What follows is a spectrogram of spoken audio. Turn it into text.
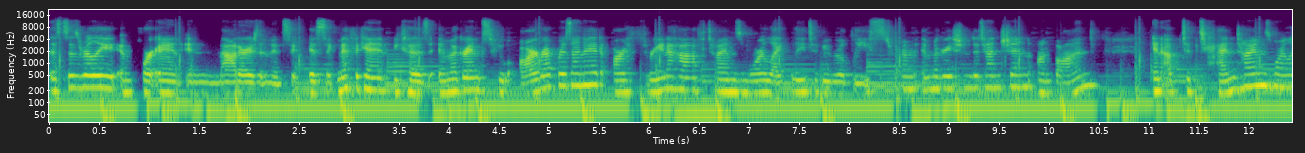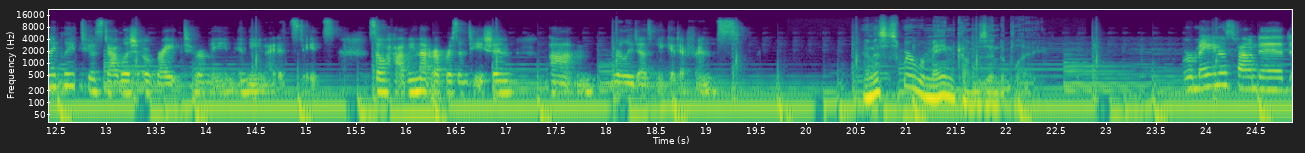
This is really important and matters and is significant because immigrants who are represented are three and a half times more likely to be released from immigration detention on bond and up to 10 times more likely to establish a right to remain in the United States. So, having that representation um, really does make a difference. And this is where RMIAN comes into play. RMIAN was founded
